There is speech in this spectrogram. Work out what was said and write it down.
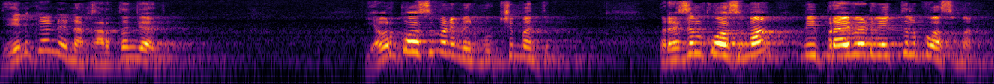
దేనికండి? నాకు అర్థం కాదు. ఎవరి కోసమని మీరు ముఖ్యమంత్రి? ప్రజల కోసమా? మీ ప్రైవేట్ వ్యక్తుల కోసమని?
